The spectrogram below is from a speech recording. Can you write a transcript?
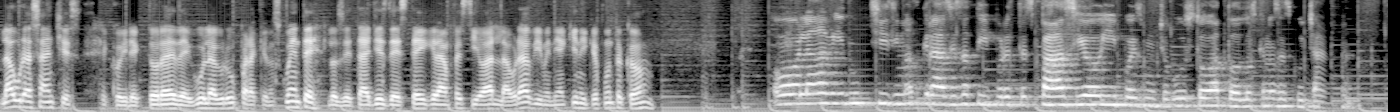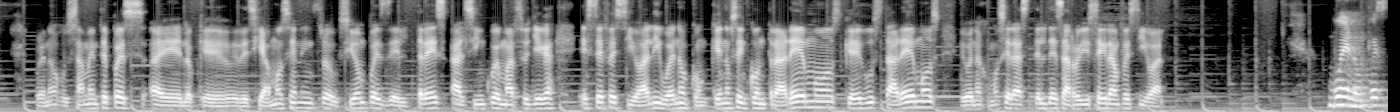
Laura Sánchez, codirectora de The Gula Group, para que nos cuente los detalles de este gran festival. Laura, bienvenida a quienique.com. Hola David, muchísimas gracias a ti por este espacio y pues mucho gusto a todos los que nos escuchan. Bueno, justamente pues eh, lo que decíamos en la introducción, pues del 3 al 5 de marzo llega este festival y bueno, ¿con qué nos encontraremos? ¿Qué gustaremos? Y bueno, ¿cómo será este el desarrollo de este gran festival? Bueno, pues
